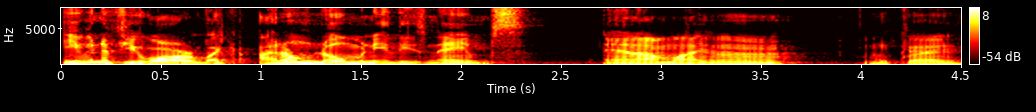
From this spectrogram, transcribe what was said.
even if you are, like I don't know many of these names, and I'm like, mm, Okay.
